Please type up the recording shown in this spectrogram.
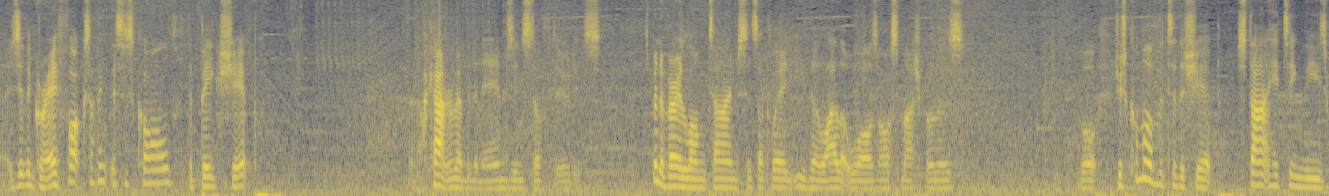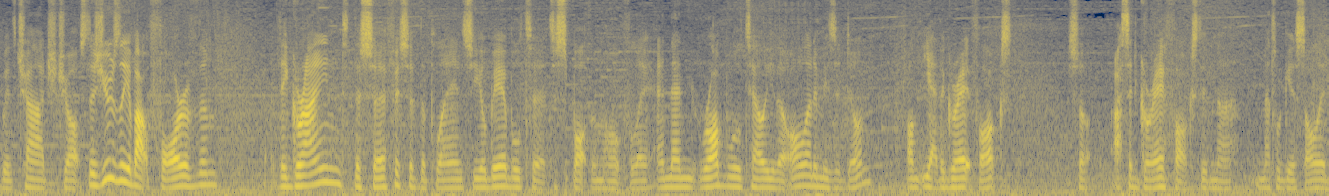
Uh, is it the Grey Fox, I think this is called? The big ship? I can't remember the names and stuff, dude. It's It's been a very long time since I played either Lylat Wars or Smash Brothers. But just come over to the ship, start hitting these with charged shots. There's usually about four of them. They grind the surface of the plane, so you'll be able to, to spot them, hopefully. And then Rob will tell you that all enemies are done. On Yeah, the Great Fox. So, I said Grey Fox, didn't I? Metal Gear Solid.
